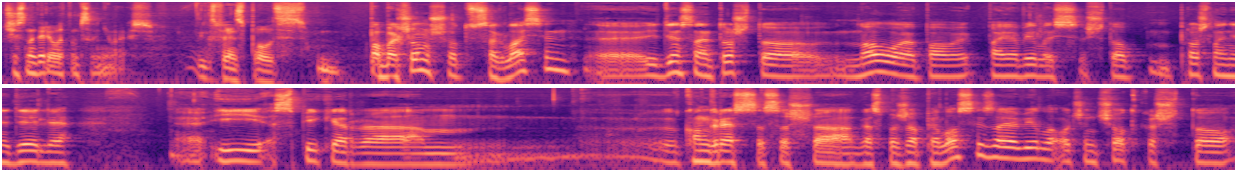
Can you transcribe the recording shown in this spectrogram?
честно говоря, в этом сомневаюсь. Господин Сполтис. По большому счету согласен. Э, единственное то, что новое появилось, что в прошлой неделе э, и спикер эм, Конгресса США госпожа Пелоси заявила очень четко, что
